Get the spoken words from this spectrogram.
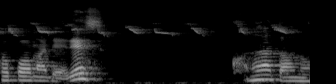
ここまでです。この後あの、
